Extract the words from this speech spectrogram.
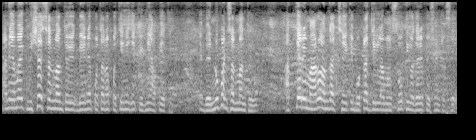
અને એમાં એક વિશેષ સન્માન થયું એક બેને પોતાના પતિને જે કિડની આપી હતી એ બેનનું પણ સન્માન થયું. અત્યારે મારો અંદાજ છે કે બોટાદ જિલ્લામાં સૌથી વધારે પેશન્ટ હશે.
